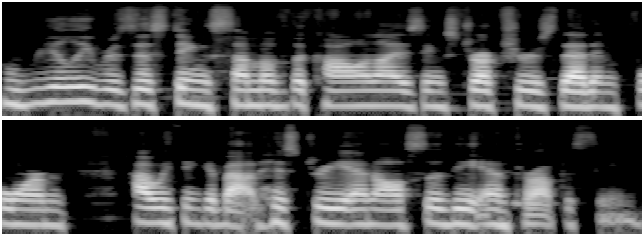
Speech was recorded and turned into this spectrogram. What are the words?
really resisting some of the colonizing structures that inform how we think about history and also the Anthropocene.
